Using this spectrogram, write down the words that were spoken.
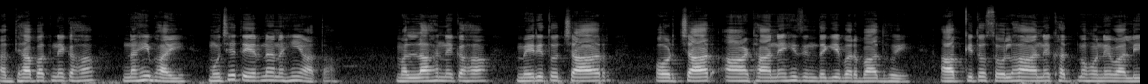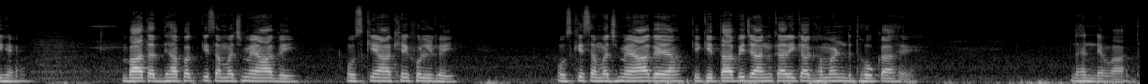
अध्यापक ने कहा, नहीं भाई, मुझे तैरना नहीं आता। मल्लाह ने कहा, मेरी तो चार और चार आठ आने ही ज़िंदगी बर्बाद हुई। आपकी तो सोलह आने ख़त्म होने वाली है। बात अध्यापक की समझ में आ गई। उसकी आँखें खुल गई। उसकी समझ में आ गया कि किताबी जानकारी का घमंड धोखा है। धन्यवाद।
